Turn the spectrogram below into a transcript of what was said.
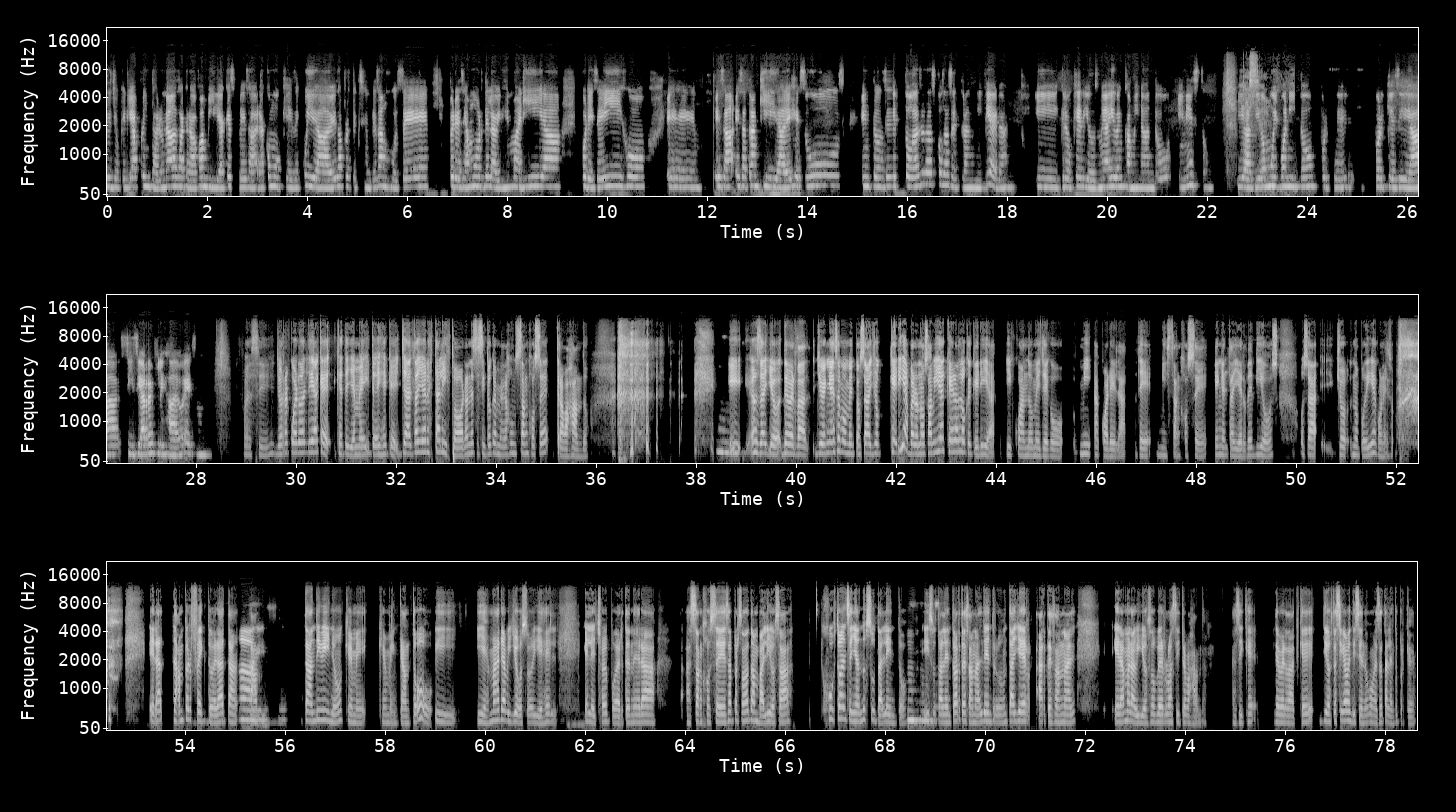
pues yo quería pintar una Sagrada Familia que expresara como que ese cuidado, esa protección de San José, pero ese amor de la Virgen María, por ese hijo. Eh, esa, esa tranquilidad de Jesús, entonces todas esas cosas se transmitieran y creo que Dios me ha ido encaminando en esto y ha pues sido muy bonito porque, porque sí, ha, sí se ha reflejado eso. Pues sí, yo recuerdo el día que, que, te llamé y te dije que ya el taller está listo, ahora necesito que me hagas un San José trabajando. Y, o sea, yo, de verdad, yo en ese momento, o sea, yo quería, pero no sabía qué era lo que quería. Y cuando me llegó mi acuarela de mi San José en el taller de Dios, o sea, yo no podía con eso. era tan perfecto, era tan, tan, divino que me, que me encantó y, y, es maravilloso y es el, el hecho de poder tener a, a San José, esa persona tan valiosa, justo enseñando su talento y su talento artesanal dentro de un taller artesanal, era maravilloso verlo así trabajando. Así que de verdad que Dios te siga bendiciendo con ese talento porque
